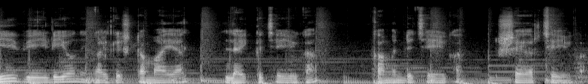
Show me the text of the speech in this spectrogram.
ഈ വീഡിയോ നിങ്ങൾക്ക് ഇഷ്ടമായാൽ ലൈക്ക് ചെയ്യുക കമന്റ് ചെയ്യുക ഷെയർ ചെയ്യുക.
